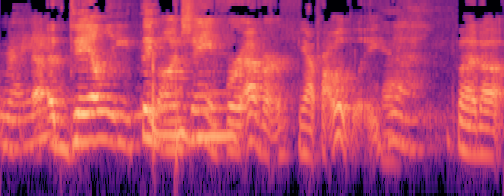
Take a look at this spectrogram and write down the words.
Right. a, a daily thing on shame forever. Yep. probably. Yeah. yeah. But uh,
